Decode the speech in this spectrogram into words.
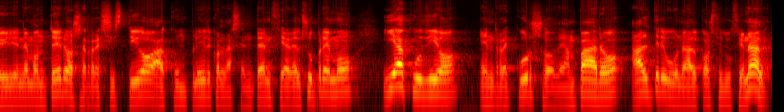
Irene Montero se resistió a cumplir con la sentencia del Supremo y acudió en recurso de amparo al Tribunal Constitucional.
